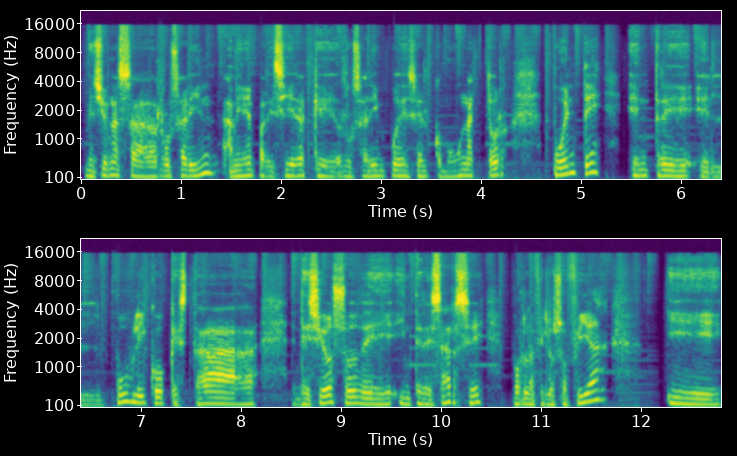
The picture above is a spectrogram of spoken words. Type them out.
Mencionas a Rosarín, a mí me pareciera que Rosarín puede ser como un actor puente entre el público que está deseoso de interesarse por la filosofía y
